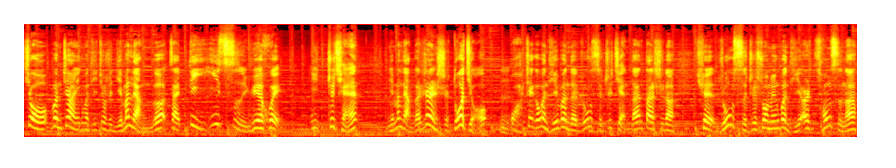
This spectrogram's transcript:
就问这样一个问题，就是你们两个在第一次约会一之前，你们两个认识多久？哇，这个问题问得如此之简单，但是呢，却如此之说明问题。而从此呢，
